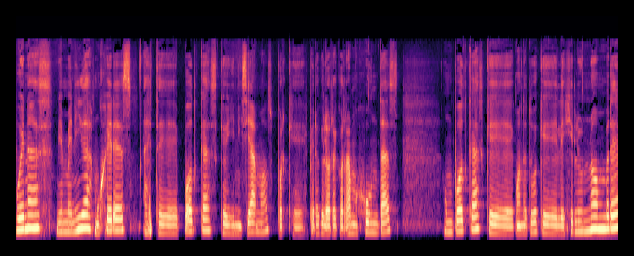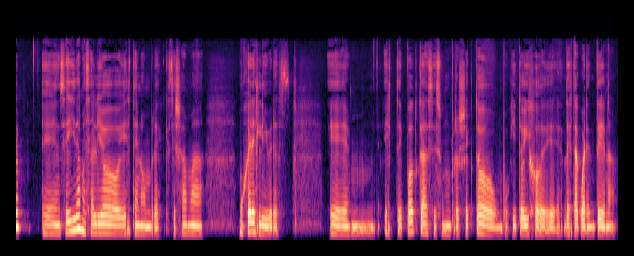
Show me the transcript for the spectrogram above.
buenas, bienvenidas mujeres a este podcast que hoy iniciamos porque espero que lo recorramos juntas. Un podcast que cuando tuve que elegirle un nombre, eh, enseguida me salió este nombre que se llama Mujeres Libres. Eh, este podcast es un proyecto un poquito hijo de, de esta cuarentena.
